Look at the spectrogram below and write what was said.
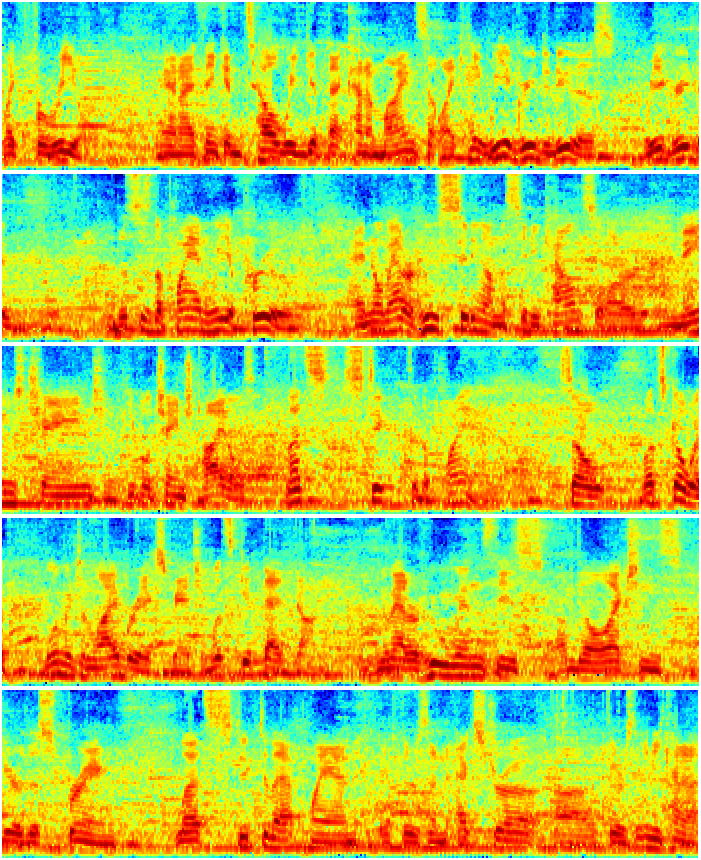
like for real. And I think until we get that kind of mindset, like, hey, we agreed to do this, we agreed to, this is the plan we approved, and no matter who's sitting on the city council or names change and people change titles, let's stick to the plan. So let's go with Bloomington Library expansion. Let's get that done. No matter who wins these um, the elections here this spring, let's stick to that plan. If there's an extra, uh, if there's any kind of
